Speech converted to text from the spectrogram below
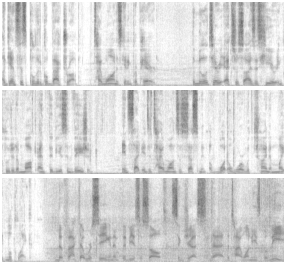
Against this political backdrop, Taiwan is getting prepared. The military exercises here included a mock amphibious invasion, insight into Taiwan's assessment of what a war with China might look like. The fact that we're seeing an amphibious assault suggests that the Taiwanese believe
